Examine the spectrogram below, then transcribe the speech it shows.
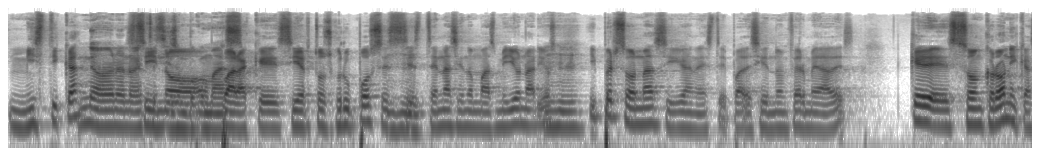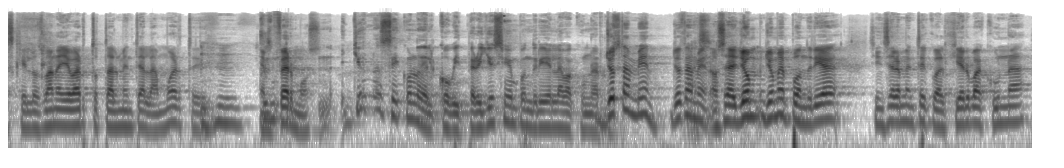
mística, No, no, no, este sí es sino un poco más- para que ciertos grupos se, estén haciendo más millonarios y personas sigan este, padeciendo enfermedades que son crónicas, que los van a llevar totalmente a la muerte, Pues, enfermos. Yo no sé con lo del COVID, pero yo sí me pondría la vacuna rusa. Yo también, yo también. O sea, yo, yo me pondría, sinceramente, cualquier vacuna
